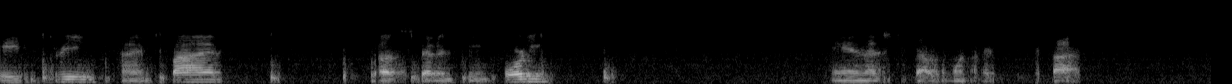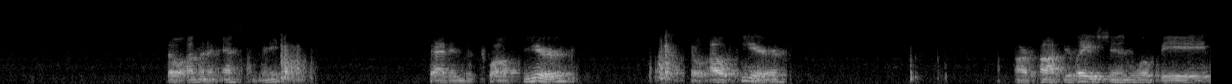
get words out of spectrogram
83 times 5 plus 1740. And that's 2,105. So I'm going to estimate that in the 12th year, so out here, our population will be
